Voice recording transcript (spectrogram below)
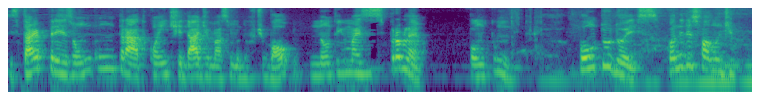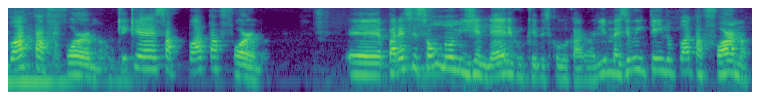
estar preso a um contrato com a entidade máxima do futebol, não tenho mais esse problema. Ponto um. Ponto dois. Quando eles falam de plataforma, o que, que é essa plataforma? É, parece só um nome genérico que eles colocaram ali, mas eu entendo plataforma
